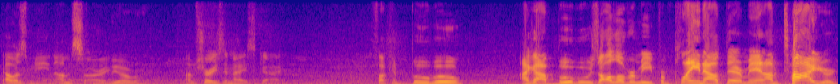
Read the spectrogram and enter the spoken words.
That was mean. I'm sorry. You'll be all right. I'm sure he's a nice guy. Fucking boo boo. I got boo boos all over me from playing out there, man. I'm tired.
